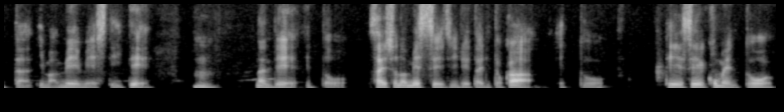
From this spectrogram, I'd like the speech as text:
った、今命名していて、うん。なんで、えっと、最初のメッセージ入れたりとか、えっと、訂正コメントを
